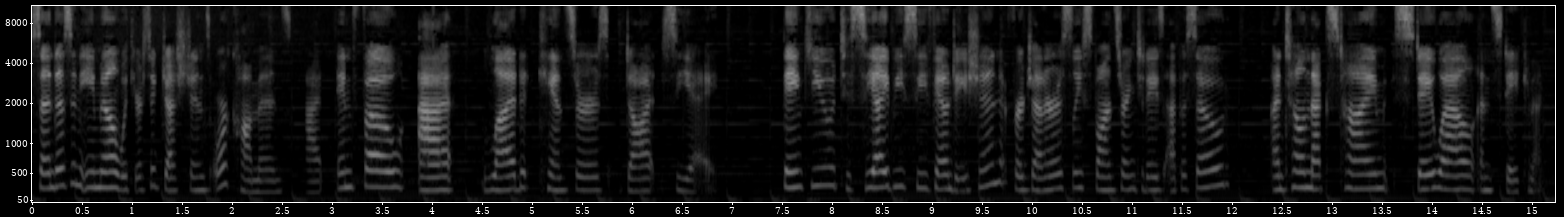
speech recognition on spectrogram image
Send us an email with your suggestions or comments at info at bloodcancers.ca. Thank you to CIBC Foundation for generously sponsoring today's episode. Until next time, stay well and stay connected.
